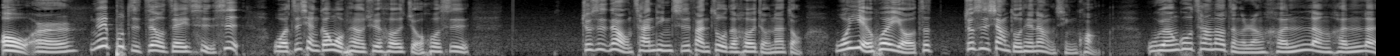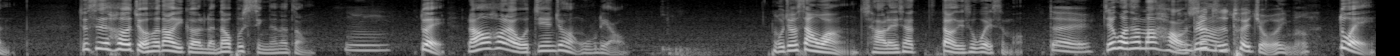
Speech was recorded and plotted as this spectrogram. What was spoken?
偶尔，因为不止只有这一次，是我之前跟我朋友去喝酒，或是就是那种餐厅吃饭坐着喝酒那种，我也会有这，就是像昨天那种情况，无缘无故唱到整个人很冷很冷，就是喝酒喝到一个冷到不行的那种。嗯，对，然后后来我今天就很无聊，我就上网查了一下到底是为什么。对，结果他们好你不像是只是退酒而已吗？对，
